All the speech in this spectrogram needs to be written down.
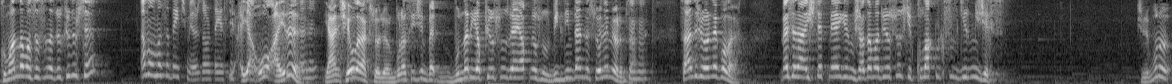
kumanda masasına dökülürse Ama o masada içmiyoruz orada yasak. Ya, ya o ayrı. Yani şey olarak söylüyorum. Burası için be- bunları yapıyorsunuz veya yapmıyorsunuz. Bildiğimden de söylemiyorum zaten. Sadece örnek olarak. Mesela işletmeye girmiş adama diyorsunuz ki kulaklıksız girmeyeceksin. Şimdi bunu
